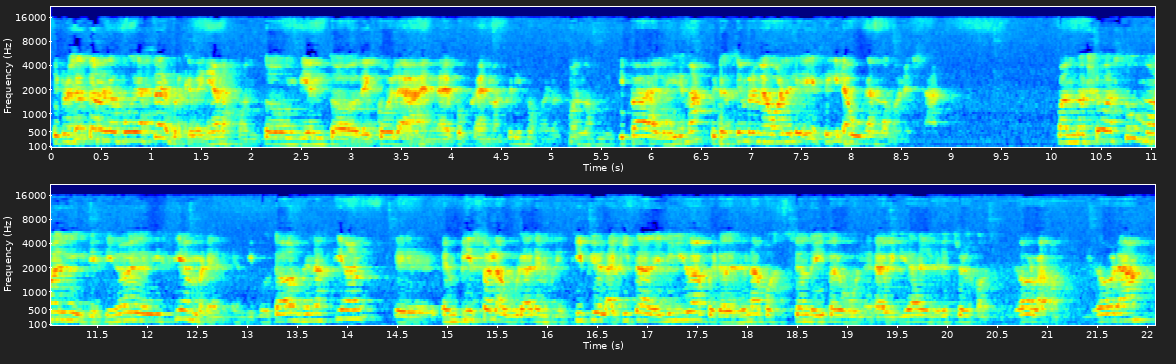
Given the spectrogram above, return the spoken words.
El proyecto no lo pude hacer porque veníamos con todo un viento de cola en la época del macrismo con los fondos municipales y demás, pero siempre me guardé la idea y seguí laburando con ella. Cuando yo asumo el 19 de diciembre en Diputados de Nación, eh, empiezo a laburar en principio la quita del IVA, pero desde una posición de hipervulnerabilidad del derecho del consumidor, la consumidora,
